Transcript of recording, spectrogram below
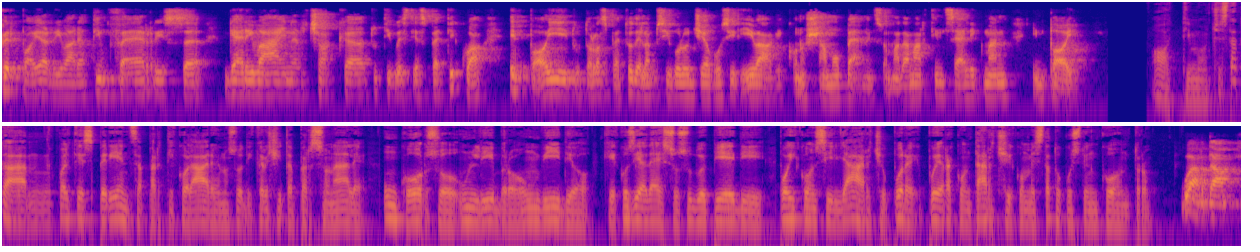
per poi arrivare a Tim Ferris, Gary Vaynerchuk, tutti questi aspetti qua e poi tutto l'aspetto della psicologia positiva che conosciamo bene, insomma, da Martin Seligman in poi. Ottimo, c'è stata mm, qualche esperienza particolare, non so, di crescita personale, un corso, un libro, un video che così adesso su due piedi puoi consigliarci oppure puoi raccontarci com'è stato questo incontro? Guarda,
